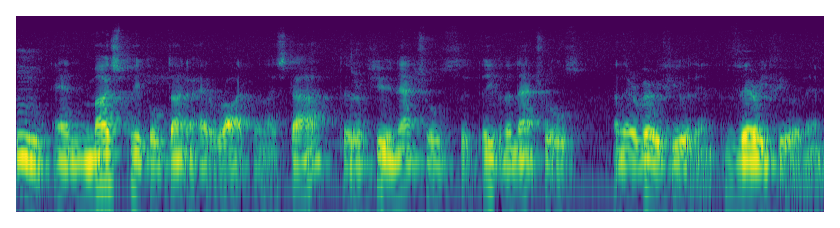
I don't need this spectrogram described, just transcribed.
Mm. And most people don't know how to write when they start. There are a few naturals, that, even the naturals, and there are very few of them, very few of them.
